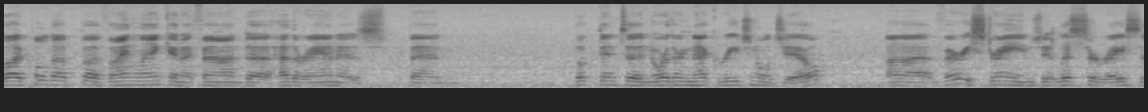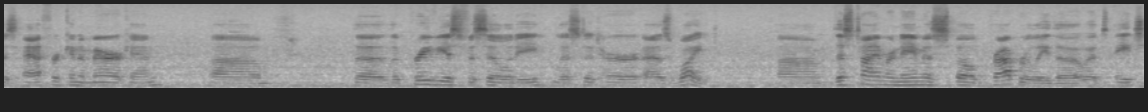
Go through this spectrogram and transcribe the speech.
Well, I pulled up uh, VineLink and I found uh, Heather Ann has been booked into Northern Neck Regional Jail. Uh, very strange. It lists her race as African American. Um, the the previous facility listed her as white. Um, this time her name is spelled properly though. It's H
